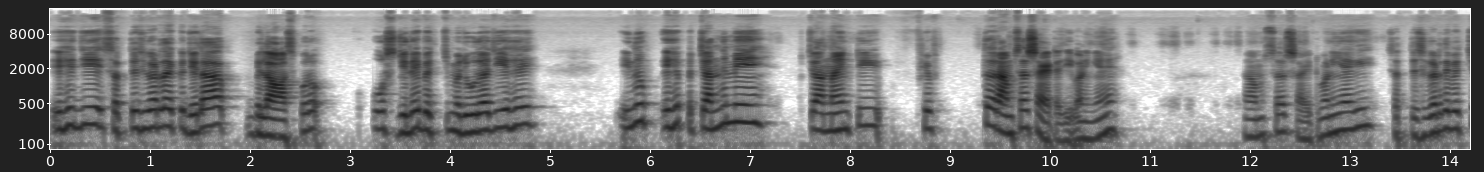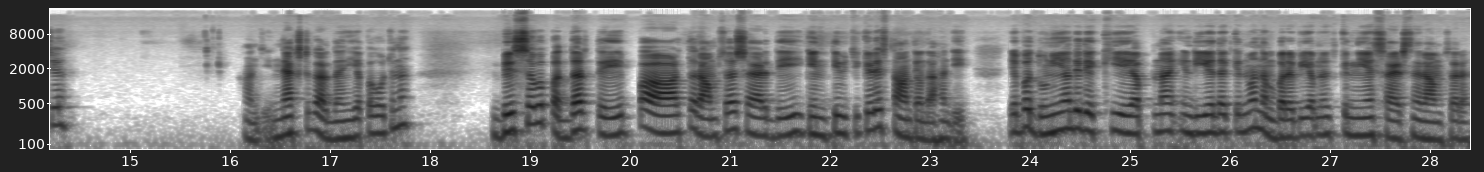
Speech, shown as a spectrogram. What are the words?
ਇਹ ਜੀ ਛੱਤੀਸਗੜ੍ਹ ਦਾ ਇੱਕ ਜ਼ਿਲ੍ਹਾ, ਬਿਲਾਸਪੁਰ, ਉਸ ਜ਼ਿਲ੍ਹੇ ਵਿੱਚ ਮੌਜੂਦ ਹੈ ਜੀ ਇਹ। ਇਹਨੂੰ, ਇਹ 95 95th ਰਾਮਸਰ ਸਾਈਟ ਹੈ ਜੀ ਬਣੀ ਹੈ ਇਹ। ਰਾਮਸਰ ਸਾਈਟ ਬਣੀ ਹੈਗੀ ਛੱਤੀਸਗੜ੍ਹ ਦੇ ਵਿੱਚ। ਹਾਂਜੀ ਨੈਕਸਟ ਕਰਦੇ ਹਾਂ ਜੀ ਆਪਾਂ ਕੁਐਸਚਨ ਵਿਸ਼ਵ ਪੱਧਰ ਤੇ ਭਾਰਤ ਰਾਮਸਰ ਸਾਈਟ ਦੀ ਗਿਣਤੀ ਵਿੱਚ ਕਿਹੜੇ ਸਥਾਨ ਤੇ ਆਉਂਦਾ? ਹਾਂਜੀ, ਜੇ ਆਪਾਂ ਦੁਨੀਆ ਦੇ ਦੇਖੀਏ, ਆਪਣਾ ਇੰਡੀਆ ਦਾ ਕਿੰਨਾ ਨੰਬਰ ਹੈ ਵੀ ਆਪਣੇ ਕਿੰਨੀਆਂ ਸਾਈਟਸ ਨੇ ਰਾਮਸਰ।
